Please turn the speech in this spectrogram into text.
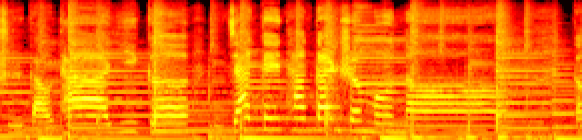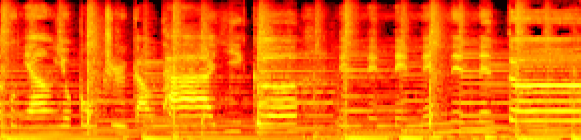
只搞他一个，嫁给他干什么呢？搞姑娘又不只搞他一个，念念念念念念的。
